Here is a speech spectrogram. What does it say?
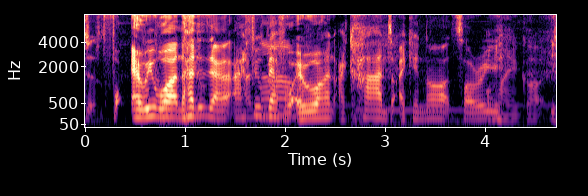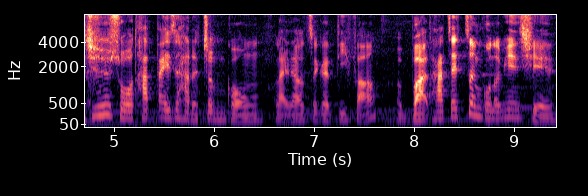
for everyone，他就讲 I feel bad for everyone，I can't，I cannot，sorry。Oh my god！也就是说，他带着他的正宫来到这个地方，but 他在正宫的面前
